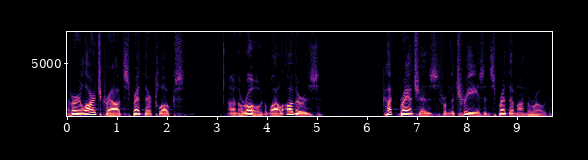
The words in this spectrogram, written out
A very large crowd spread their cloaks on the road, while others cut branches from the trees and spread them on the road.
